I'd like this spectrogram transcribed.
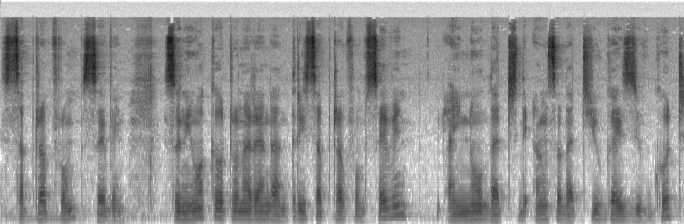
subtract from 7 so when you work out 103 subtract from 7 I know that the answer that you guys you've got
